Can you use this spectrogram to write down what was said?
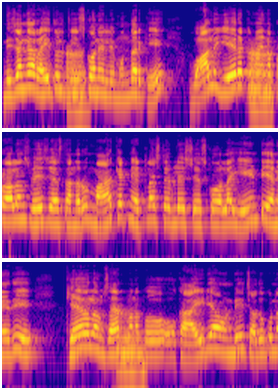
నిజంగా రైతులు తీసుకొని వెళ్ళి ముందరికి వాళ్ళు ఏ రకమైన ప్రాబ్లమ్స్ ఫేస్ చేస్తున్నారు? మార్కెట్ని ఎట్లా స్టెబిలైజ్ చేసుకోవాలా? ఏంటి అనేది కేవలం సార్ మనకు ఒక ఐడియా ఉండి చదువుకున్న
